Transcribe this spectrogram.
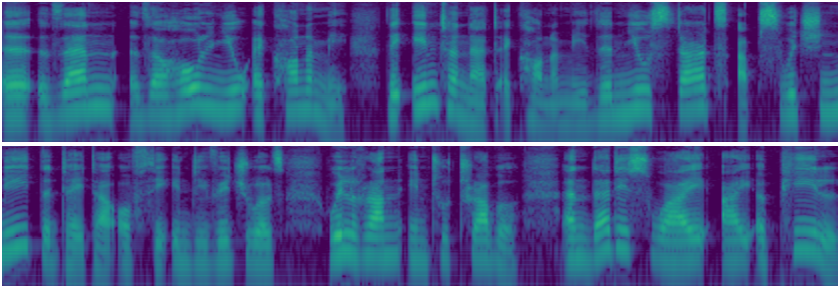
uh, then the whole new economy, the internet economy, the new startups which need the data of the individuals will run into trouble. And that is why I appeal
